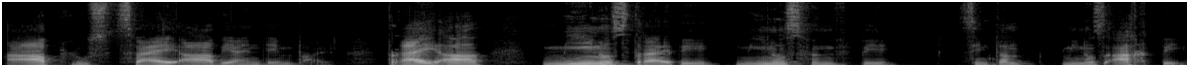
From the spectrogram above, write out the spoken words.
a plus 2a wäre in dem Fall 3a, minus 3b, minus 5b sind dann minus 8b.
